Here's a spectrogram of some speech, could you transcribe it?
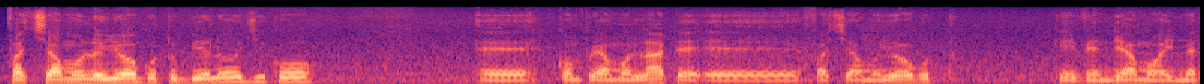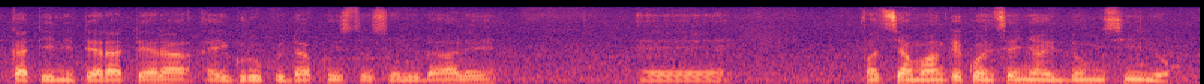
Facciamo lo yogurt biologico, compriamo il latte e facciamo yogurt che vendiamo ai mercatini terra a terra, ai gruppi d'acquisto solidale, facciamo anche consegna al domicilio.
